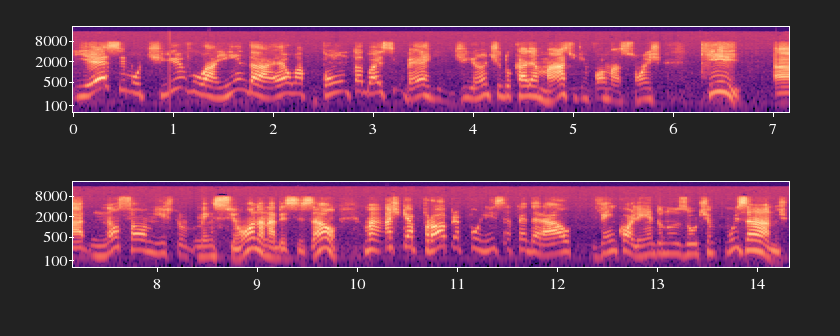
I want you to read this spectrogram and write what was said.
E esse motivo ainda é uma ponta do iceberg diante do calhamaço de informações que não só o ministro menciona na decisão, mas que a própria Polícia Federal vem colhendo nos últimos anos.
